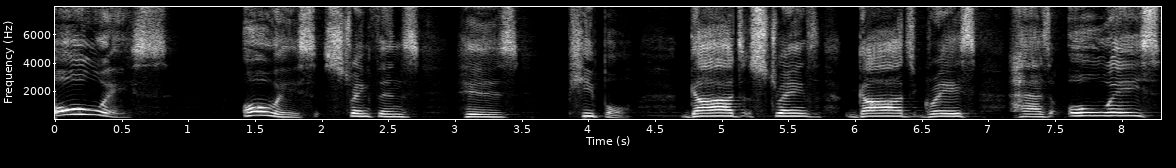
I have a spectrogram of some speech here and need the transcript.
always, always strengthens his people. God's strength, God's grace has always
